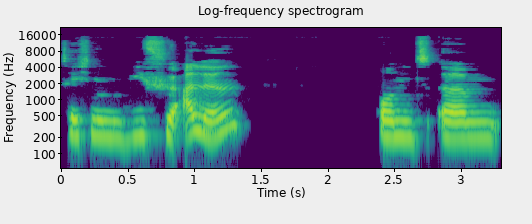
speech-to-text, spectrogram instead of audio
Technologie für alle und ähm,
